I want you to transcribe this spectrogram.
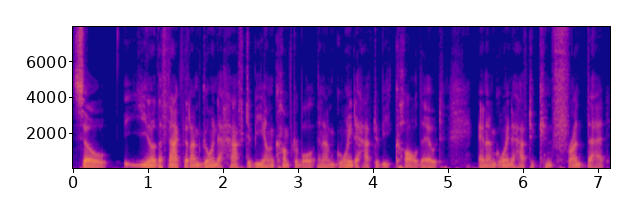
So you know the fact that i'm going to have to be uncomfortable and i'm going to have to be called out and i'm going to have to confront that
